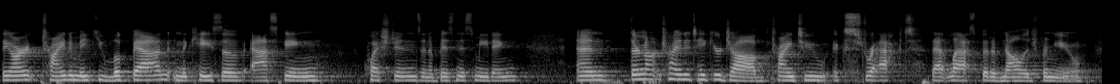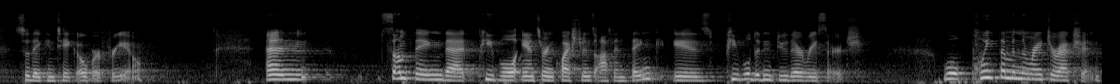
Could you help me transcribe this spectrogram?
They aren't trying to make you look bad in the case of asking questions in a business meeting. And they're not trying to take your job, trying to extract that last bit of knowledge from you so they can take over for you. And something that people answering questions often think is people didn't do their research. Well, point them in the right direction.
